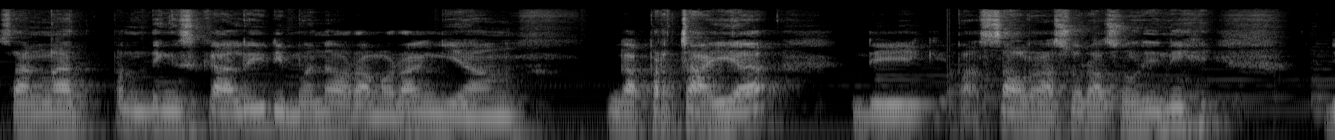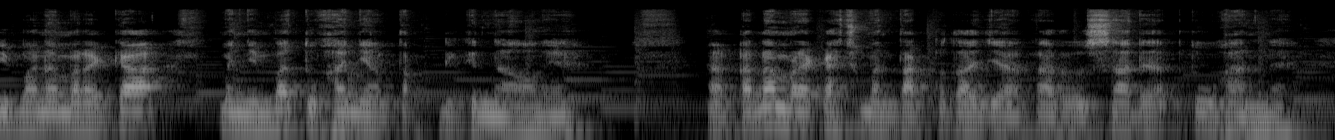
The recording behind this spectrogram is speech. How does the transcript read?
sangat penting sekali di mana orang-orang yang nggak percaya di pasal rasul-rasul ini di mana mereka menyembah Tuhan yang tak dikenalnya. Nah, karena mereka cuma takut aja harus ada Tuhan. ya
